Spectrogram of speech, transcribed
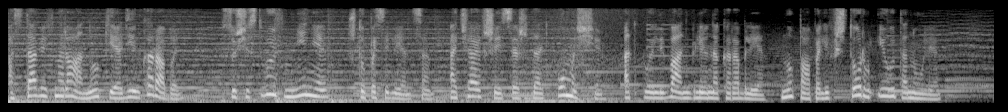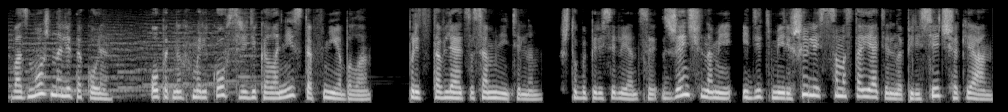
оставив на Раноке один корабль. Существует мнение, что поселенцы, отчаявшиеся ждать помощи, отплыли в Англию на корабле, но попали в шторм и утонули. Возможно ли такое? Опытных моряков среди колонистов не было. Представляется сомнительным, чтобы переселенцы с женщинами и детьми решились самостоятельно пересечь океан.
